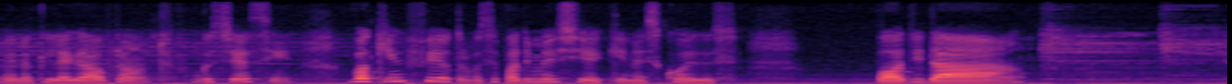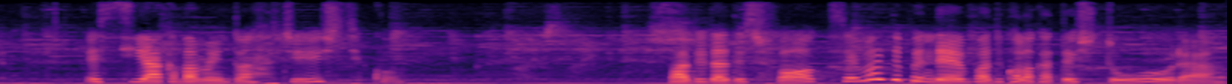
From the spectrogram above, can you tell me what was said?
Vendo que legal? Pronto. Gostei assim. Vou aqui em filtro. Você pode mexer aqui nas coisas. Pode dar esse acabamento artístico. Pode dar desfoque, você vai depender, pode colocar textura.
